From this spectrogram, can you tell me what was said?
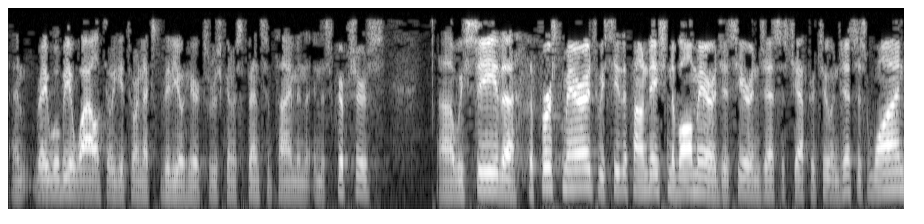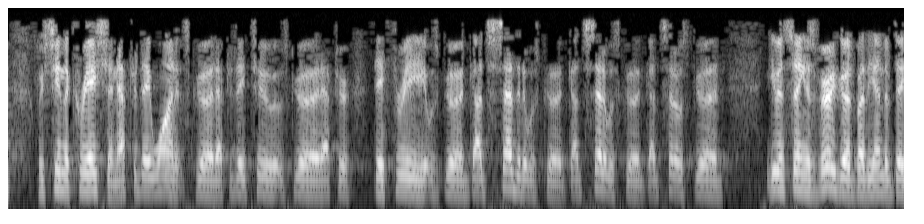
And Ray, we'll be a while until we get to our next video here because we're just going to spend some time in the, in the scriptures. Uh, we see the, the first marriage, we see the foundation of all marriages here in Genesis chapter 2. In Genesis 1, we've seen the creation. After day 1, it's good. After day 2, it was good. After day 3, it was good. God said that it was good. God said it was good. God said it was good. Even saying it's very good by the end of day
